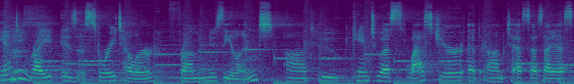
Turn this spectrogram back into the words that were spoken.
Andy Wright is a storyteller from New Zealand uh, who came to us last year at, um, to SSIS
